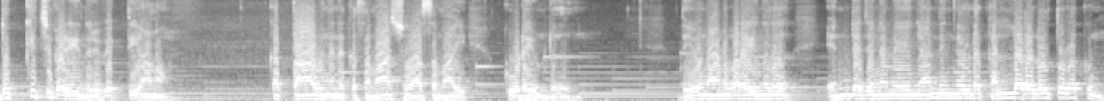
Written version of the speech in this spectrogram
ദുഃഖിച്ചു കഴിയുന്നൊരു വ്യക്തിയാണോ? കർത്താവ് നിനക്ക് സമാശ്വാസമായി കൂടെയുണ്ട്. ദൈവമാണ് പറയുന്നത് എന്റെ ജനമേ ഞാൻ നിങ്ങളുടെ കല്ലറകൾ തുറക്കും.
